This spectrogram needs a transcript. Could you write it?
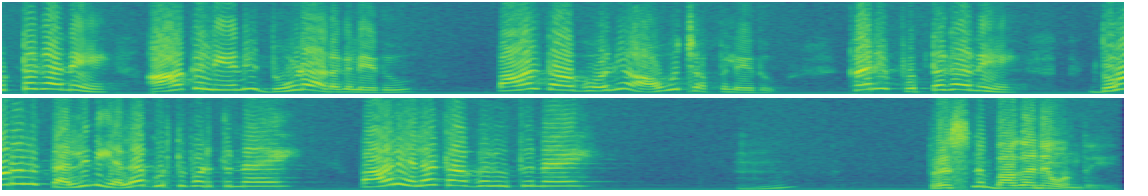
పుట్టగానే ఆకలి అని దూడ అడగలేదు. పాలు తాగు అని ఆవు చెప్పలేదు. కానీ పుట్టగానే దూడలు తల్లిని ఎలా గుర్తుపడుతున్నాయి? పాలు ఎలా తాగలుగుతున్నాయి? ప్రశ్న బాగానే ఉంది.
